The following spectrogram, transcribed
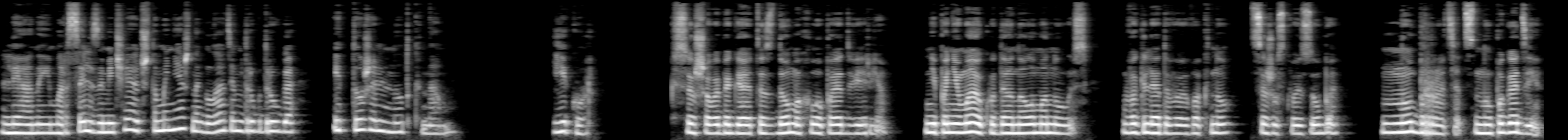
Лиана и Марсель замечают, что мы нежно гладим друг друга и тоже льнут к нам. Егор. Ксюша выбегает из дома, хлопая дверью. Не понимаю, куда она ломанулась. Выглядываю в окно, сажу сквозь зубы. «Ну, братец, ну погоди.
